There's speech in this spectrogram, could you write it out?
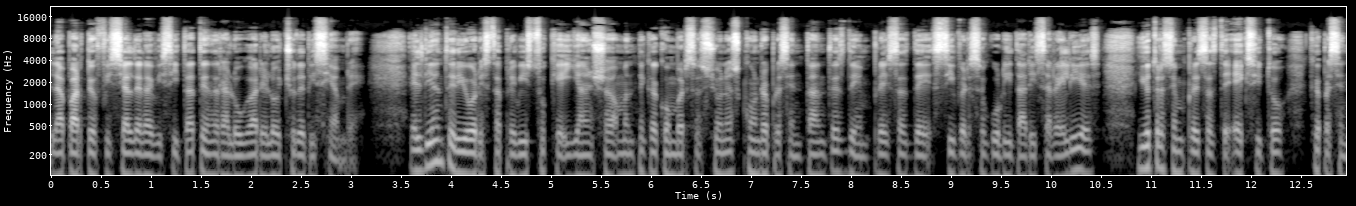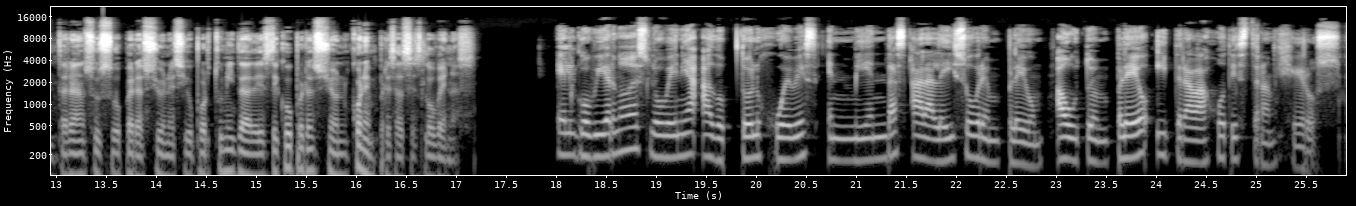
La parte oficial de la visita tendrá lugar el 8 de diciembre. El día anterior está previsto que Yansha mantenga conversaciones con representantes de empresas de ciberseguridad israelíes y otras empresas de éxito que presentarán sus operaciones y oportunidades de cooperación con empresas eslovenas. El gobierno de Eslovenia adoptó el jueves enmiendas a la ley sobre empleo, autoempleo y trabajo de extranjeros.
